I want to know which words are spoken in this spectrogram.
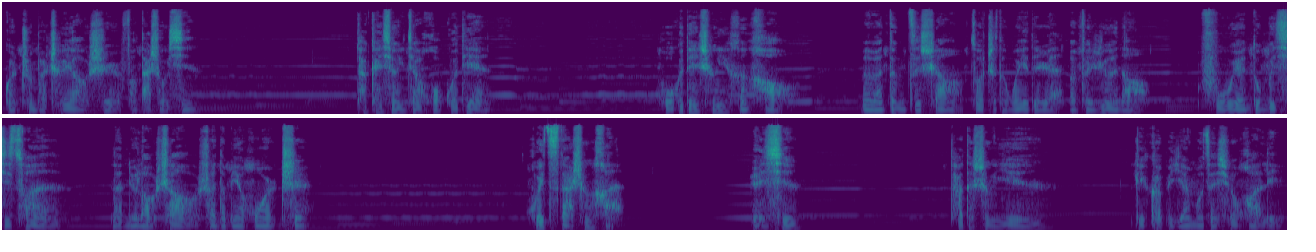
管春把车钥匙放他手心。他开向一家火锅店。火锅店生意很好，门外凳子上坐着等位的人万分热闹，服务员东奔西窜，男女老少涮得面红耳赤。惠子大声喊：“袁心！”他的声音立刻被淹没在喧哗里。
